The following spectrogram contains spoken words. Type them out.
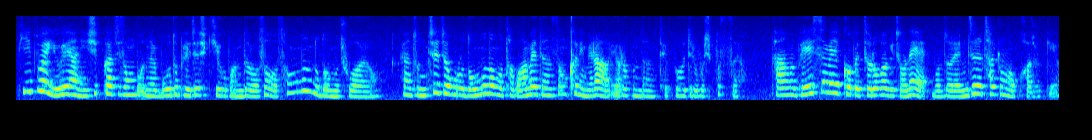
피부에 유해한 20가지 성분을 모두 배제시키고 만들어서 성분도 너무 좋아요. 그냥 전체적으로 너무너무 다 마음에 드는 선크림이라 여러분들한테 보여드리고 싶었어요. 다음은 베이스 메이크업에 들어가기 전에 먼저 렌즈를 착용하고 가줄게요.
